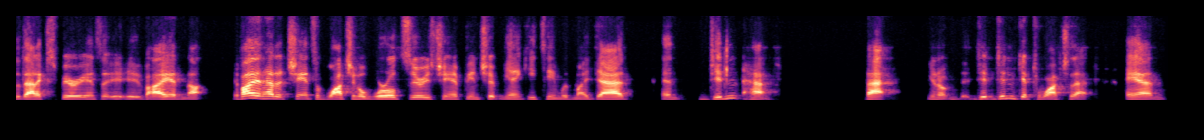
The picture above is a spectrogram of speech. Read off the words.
that experience, if I had not if I had had a chance of watching a World Series championship Yankee team with my dad and didn't have that, you know, did, didn't get to watch that and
